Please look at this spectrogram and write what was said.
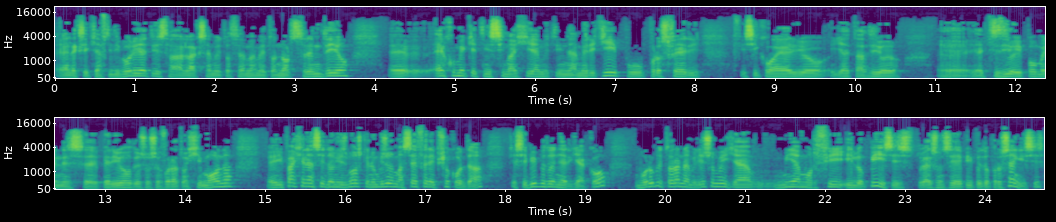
έλεξε και αυτή την πορεία της, αλλάξαμε το θέμα με το Nord Stream 2. Ε, έχουμε και την συμμαχία με την Αμερική που προσφέρει φυσικό αέριο για τα δύο ε, τις δύο επόμενες ε, περιόδους όσο αφορά τον χειμώνα. Ε, υπάρχει ένας συντονισμός και νομίζω μας έφερε πιο κοντά και σε επίπεδο ενεργειακό μπορούμε τώρα να μιλήσουμε για μια μορφή υλοποίησης, τουλάχιστον σε επίπεδο προσέγγισης,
